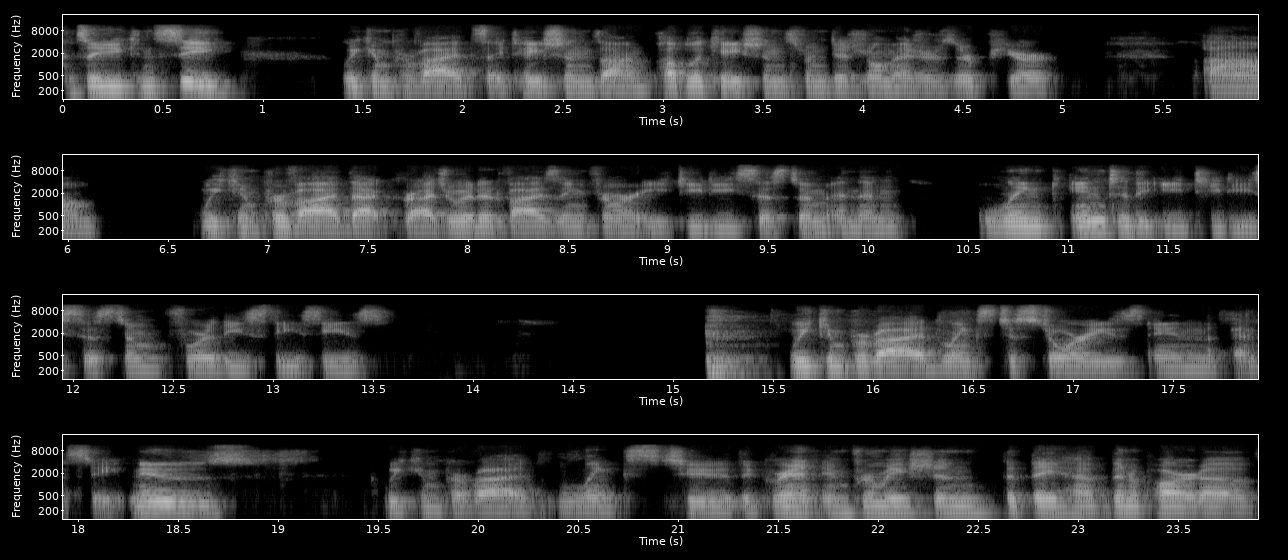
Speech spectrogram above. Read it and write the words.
And so you can see we can provide citations on publications from digital measures or pure. Um, we can provide that graduate advising from our ETD system and then link into the ETD system for these theses. we can provide links to stories in the Penn State News. We can provide links to the grant information that they have been a part of.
